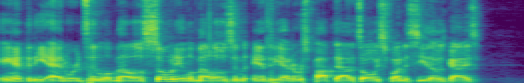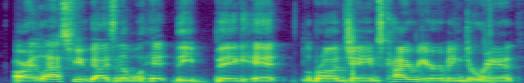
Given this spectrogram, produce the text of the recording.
Anthony Edwards and LaMelo. So many LaMelos and Anthony Edwards popped out. It's always fun to see those guys. All right, last few guys, and then we'll hit the big hit. LeBron James, Kyrie Irving, Durant.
